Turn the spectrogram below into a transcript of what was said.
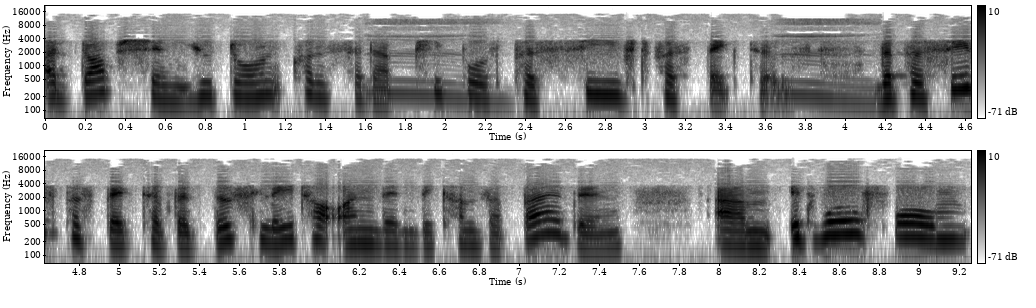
adoption, you don't consider mm. people's perceived perspectives. Mm. The perceived perspective that this later on then becomes a burden um, it will form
